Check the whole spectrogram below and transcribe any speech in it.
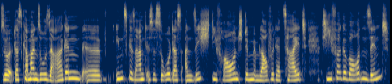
so, das kann man so sagen. Äh, insgesamt ist es so, dass an sich die Frauenstimmen im Laufe der Zeit tiefer geworden sind.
